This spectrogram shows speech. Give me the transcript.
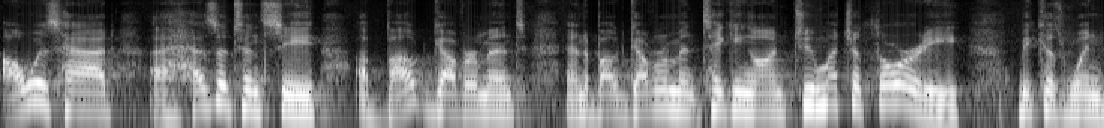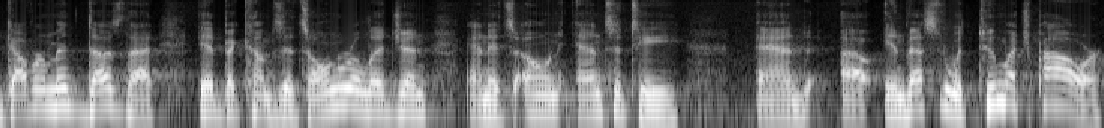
always had a hesitancy about government and about government taking on too much authority because when government does that, it becomes its own religion and its own entity. And uh, invested with too much power,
